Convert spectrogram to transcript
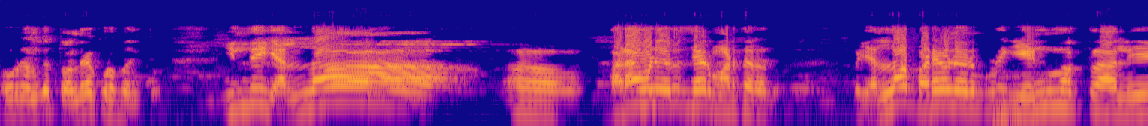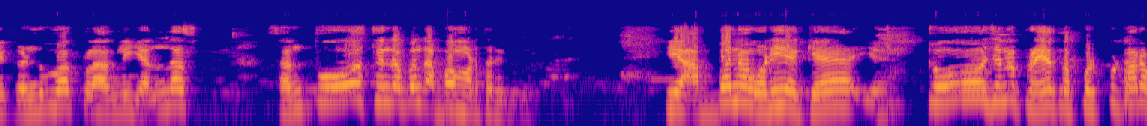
ಅವ್ರು ನಮ್ಗೆ ತೊಂದರೆ ಕೊಡ್ಬೋದಿತ್ತು. ಇಲ್ಲಿ ಎಲ್ಲಾ ಬಡಾವಣೆಯವರು ಸೇರಿ ಮಾಡ್ತಾ ಇರೋದು. ಎಲ್ಲಾ ಬಡಾವಣೆಯವರು ಕೂಡ ಹೆಣ್ಮಕ್ಳಾಗ್ಲಿ ಗಂಡು ಮಕ್ಕಳಾಗ್ಲಿ ಎಲ್ಲ ಸಂತೋಷದಿಂದ ಬಂದು ಹಬ್ಬ ಮಾಡ್ತಾರೆ ಇದನ್ನ ಈ ಹಬ್ಬನ ಹೊಡಿಯಕ್ಕೆ ಎಷ್ಟೋ ಜನ ಪ್ರಯತ್ನ ಪಟ್ಬಿಟ್ಟಾರೆ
